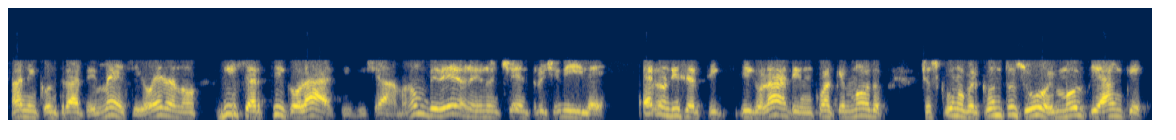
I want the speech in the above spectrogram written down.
hanno incontrato in Messico, erano disarticolati, diciamo, non vivevano in un centro civile, erano disarticolati in qualche modo, ciascuno per conto suo e molti anche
